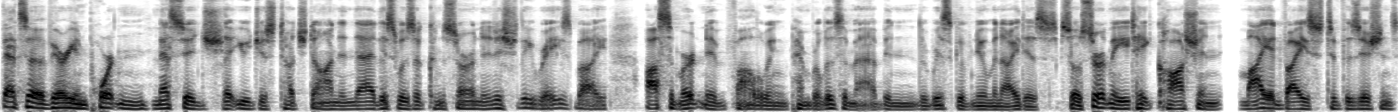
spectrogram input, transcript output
That's a very important message that you just touched on, and that this was a concern initially raised by osimertinib following pembrolizumab in the risk of pneumonitis. So certainly take caution. My advice to physicians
